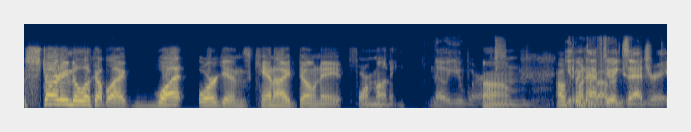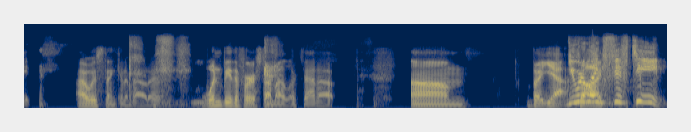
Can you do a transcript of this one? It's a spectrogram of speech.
starting to look up like what organs can I donate for money? No, you weren't. Um, I was you don't have to it. exaggerate. I was thinking about it. Wouldn't be the first time I looked that up. Um, but yeah, you were so like I, 15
